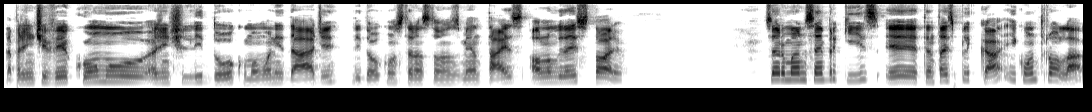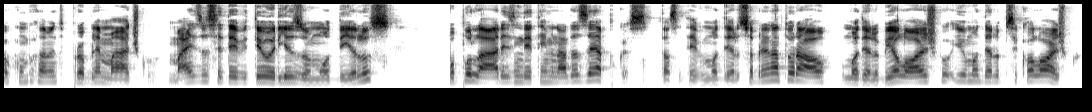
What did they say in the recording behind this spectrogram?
Dá pra gente ver como a gente lidou, como a humanidade lidou com os transtornos mentais ao longo da história. O ser humano sempre quis eh, tentar explicar e controlar o comportamento problemático, mas você teve teorias ou modelos populares em determinadas épocas. Então você teve o modelo sobrenatural, o modelo biológico e o modelo psicológico.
